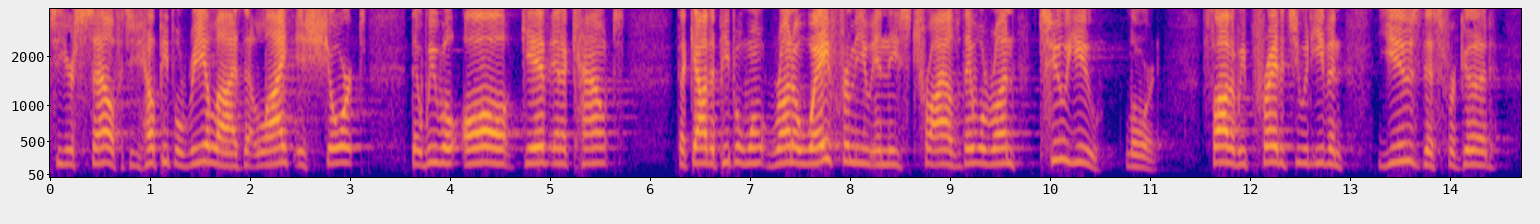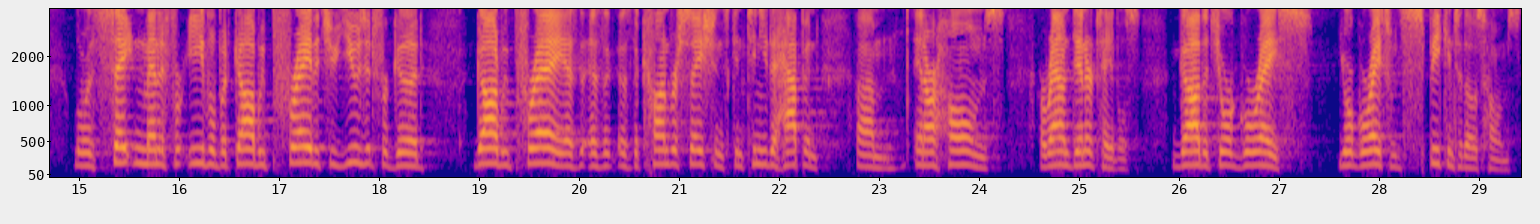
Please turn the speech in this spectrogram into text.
to yourself, that you help people realize that life is short that we will all give an account. That, God, that people won't run away from you in these trials, but they will run to you, Lord. Father, we pray that you would even use this for good. Lord, Satan meant it for evil, but God, we pray that you use it for good. God, we pray as the, as the, as the conversations continue to happen um, in our homes, around dinner tables, God, that your grace, your grace would speak into those homes.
